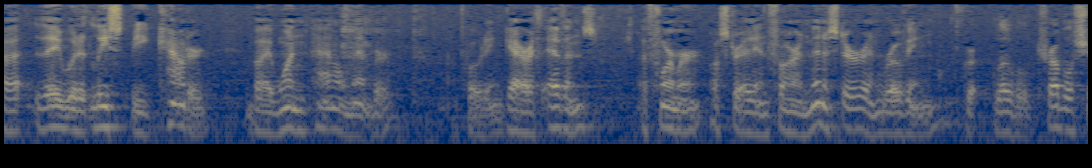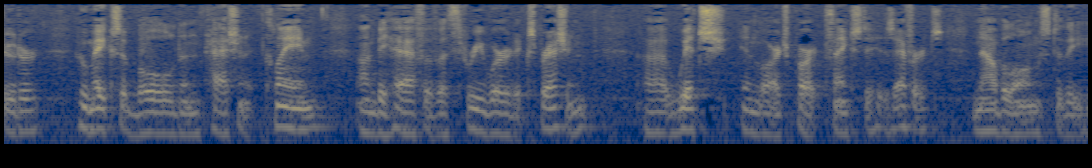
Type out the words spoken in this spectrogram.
uh, they would at least be countered by one panel member, quoting Gareth Evans, a former Australian foreign minister and roving global troubleshooter who makes a bold and passionate claim on behalf of a three-word expression, uh, which, in large part thanks to his efforts, now belongs to the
